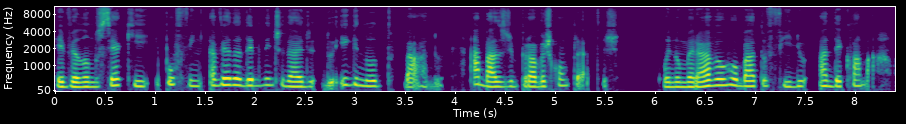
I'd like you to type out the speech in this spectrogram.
revelando-se aqui e por fim a verdadeira identidade do ignoto bardo, à base de provas completas. O inumerável Robato Filho a declamar.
